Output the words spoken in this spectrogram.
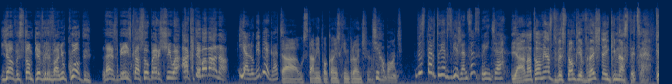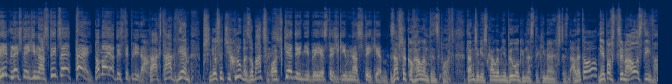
Ja wystąpię w rwaniu kłody! Lesbijska supersiła aktywowana! Ja lubię biegać. Ta, ustami po końskim prąciu. Cicho bądź. Wystartuję w zwierzęcym sprincie. Ja natomiast wystąpię w leśnej gimnastyce. Ty w leśnej gimnastyce? Hej, to moja dyscyplina! Tak, tak, wiem. Przyniosę ci chlubę, zobaczysz. Od kiedy niby jesteś gimnastykiem? Zawsze kochałem ten sport. Tam, gdzie mieszkałem, nie było gimnastyki mężczyzn, ale to nie powstrzymało Steve'a.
